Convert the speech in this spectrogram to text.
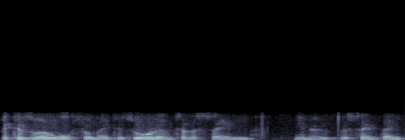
because we're all filmmakers, we're all into the same, you know, the same thing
